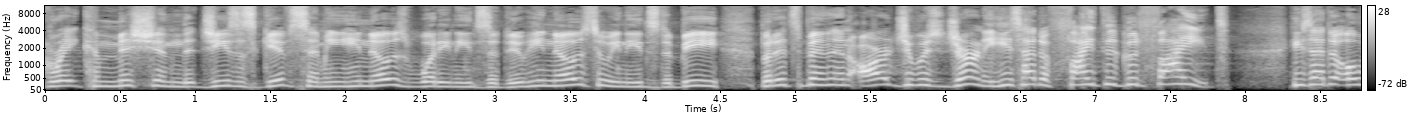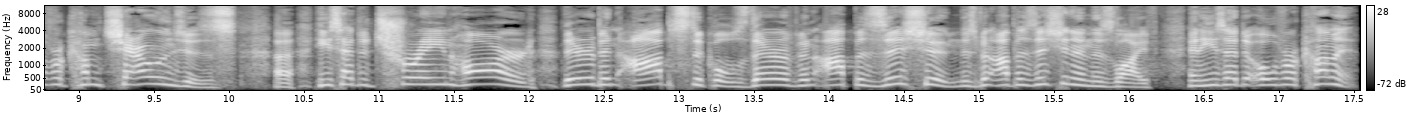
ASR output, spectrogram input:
great commission that Jesus gives him, he, he knows what he needs to do, he knows who he needs to be, but it's been an arduous journey. He's had to fight the good fight. He's had to overcome challenges. Uh, he's had to train hard. There have been obstacles. There have been opposition. There's been opposition in his life, and he's had to overcome it.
